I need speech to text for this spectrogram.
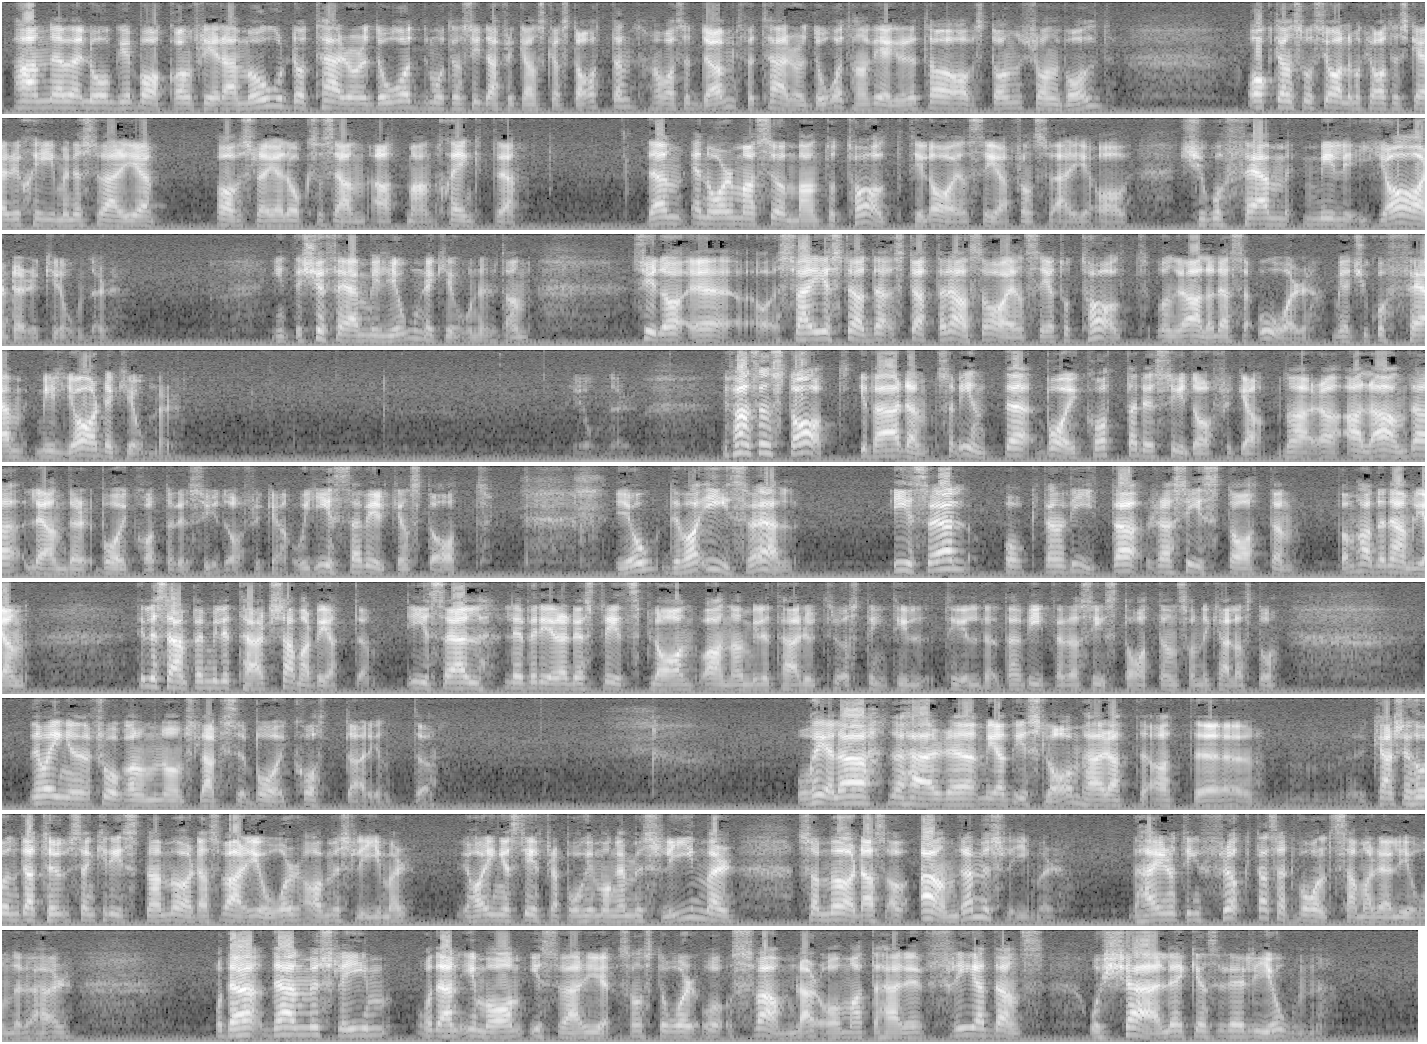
Han eh, låg bakom flera mord och terrordåd mot den sydafrikanska staten. Han var så dömd för terrordåd. Han vägrade ta avstånd från våld. Och den socialdemokratiska regimen i Sverige avslöjade också sen att man skänkte den enorma summan totalt till ANC från Sverige av 25 miljarder kronor. Inte 25 miljoner kronor utan Syda, eh, Sverige stödde, stöttade alltså ANC totalt under alla dessa år med 25 miljarder kronor. Det fanns en stat i världen som inte bojkottade Sydafrika när alla andra länder bojkottade Sydafrika. Och gissa vilken stat? Jo, det var Israel. Israel och den vita rasiststaten. De hade nämligen till exempel militärt samarbete. Israel levererade stridsplan och annan militär utrustning till, till den vita rasiststaten som det kallas då. Det var ingen fråga om någon slags bojkott där inte. Och hela det här eh, med islam här att, att eh, kanske hundratusen kristna mördas varje år av muslimer. Jag har ingen siffra på hur många muslimer som mördas av andra muslimer. Det här är någonting fruktansvärt våldsamma religioner det här. Och den, den, muslim och den imam i Sverige som står och svamlar om att det här är fredens och kärlekens religion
